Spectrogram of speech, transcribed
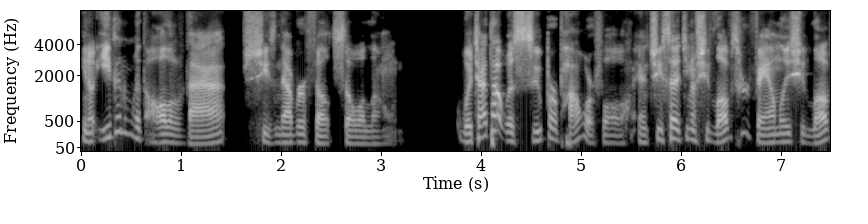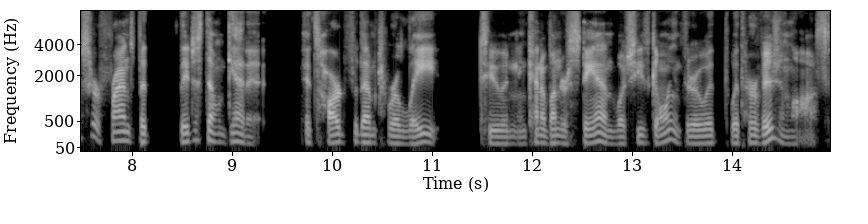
you know, even with all of that, she's never felt so alone, which I thought was super powerful. And she said, you know, she loves her family, she loves her friends, but they just don't get it. It's hard for them to relate to and, and kind of understand what she's going through with with her vision loss.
